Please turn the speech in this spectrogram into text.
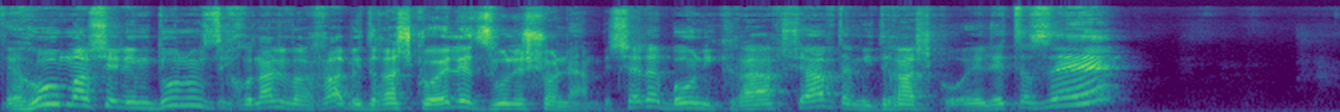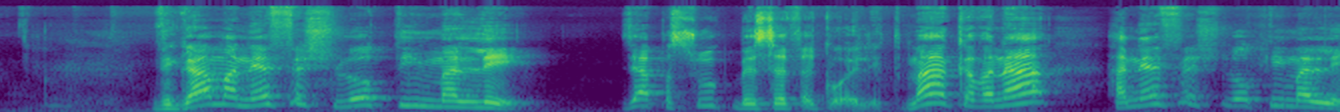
והוא מה שלימדונו זיכרונם לברכה מדרש קהלת זו לשונם. בסדר? בואו נקרא עכשיו את המדרש קהלת הזה. וגם הנפש לא תמלא. זה הפסוק בספר קהלת. מה הכוונה? הנפש לא תמלא.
